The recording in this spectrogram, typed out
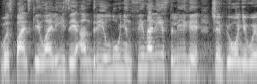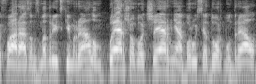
в іспанській Ла Лізі. Андрій Лунін, фіналіст Ліги Чемпіонів УЄФА разом з мадридським Реалом 1 червня. Боруся Дортмунд, Реал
